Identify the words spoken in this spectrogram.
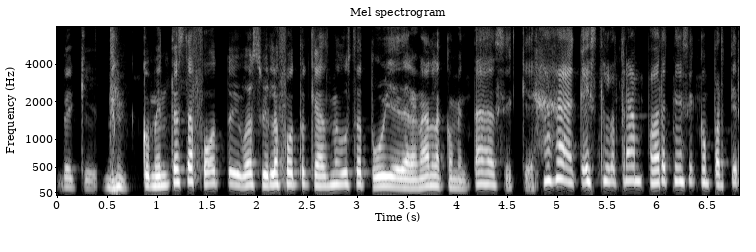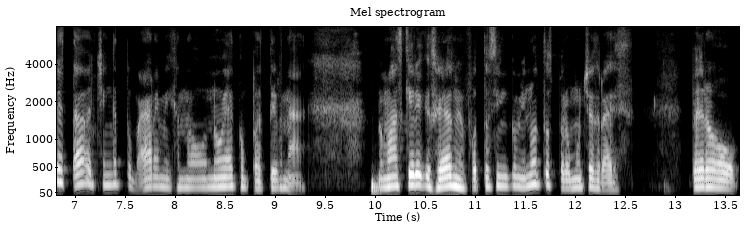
de que comenta esta foto y voy a subir la foto que más me gusta tuya y de la nada la comentas y que, jaja, acá está la trampa, ahora tienes que compartir esta, chinga tu madre, me dijo, no, no voy a compartir nada. Nomás quiere que subas mi foto cinco minutos, pero muchas gracias. Pero,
